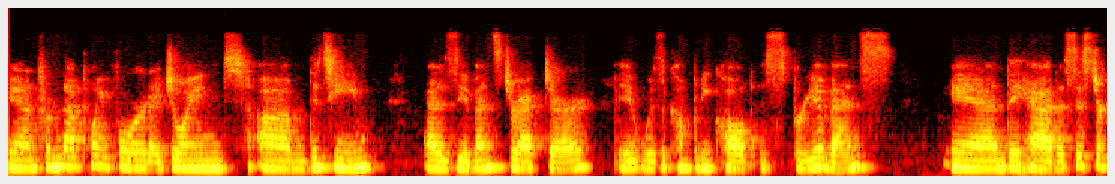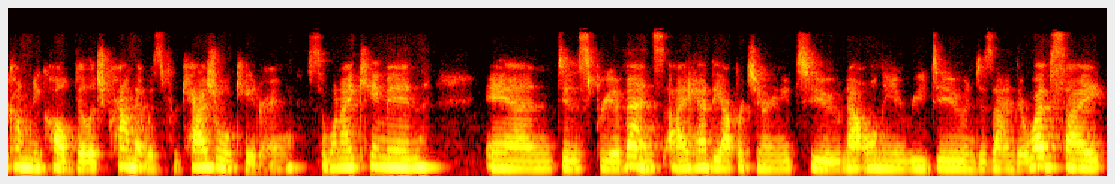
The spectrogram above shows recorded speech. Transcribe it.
And from that point forward, I joined um, the team as the events director. It was a company called Esprit Events, and they had a sister company called Village Crown that was for casual catering. So when I came in and did Esprit Events, I had the opportunity to not only redo and design their website,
